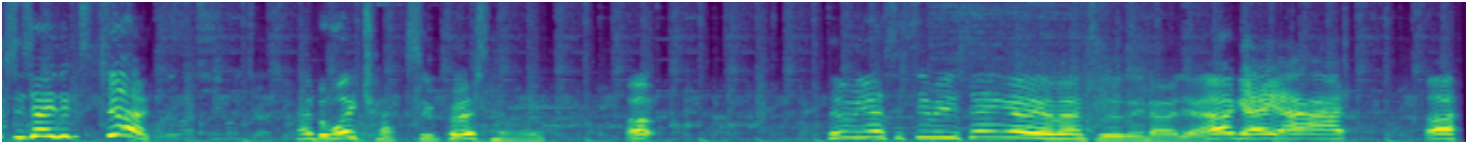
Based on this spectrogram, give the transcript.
exercising sucks. I have a white tracksuit personally. Oh. Me ask to see what he's saying. I have absolutely no idea. Okay, ah. Ah,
